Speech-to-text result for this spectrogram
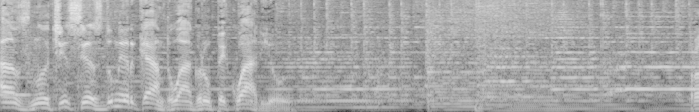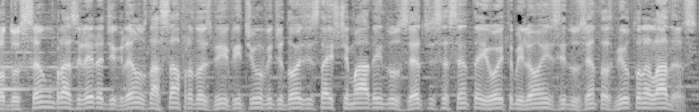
As notícias do mercado agropecuário. Produção brasileira de grãos na safra 2021-22 está estimada em 268 milhões e 200 mil toneladas,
